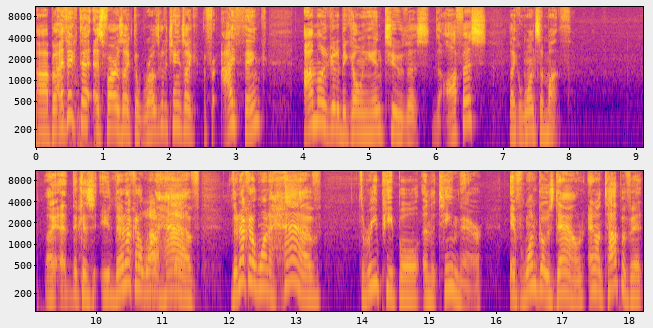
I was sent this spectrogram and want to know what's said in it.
uh, but I think that as far as like the world's going to change, like for, I think I'm only going to be going into the the office like once a month, like uh, because they're not going to Wow, want to yeah. have they're not going to want to have three people in the team there if one goes down, and on top of it,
